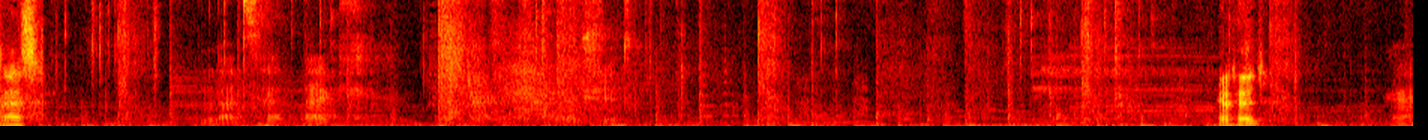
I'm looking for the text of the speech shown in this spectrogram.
Nice. Let's head back. Oh shit. Got hit? Yeah.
